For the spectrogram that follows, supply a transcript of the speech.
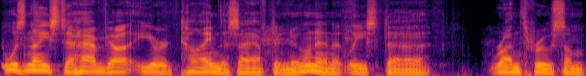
it was nice to have uh, your time this afternoon and at least uh, run through some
